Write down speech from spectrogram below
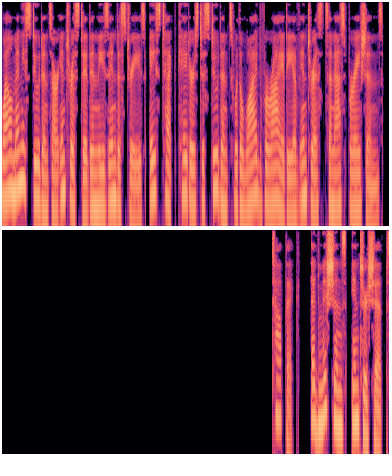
While many students are interested in these industries, ACE Tech caters to students with a wide variety of interests and aspirations. Admissions, internships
